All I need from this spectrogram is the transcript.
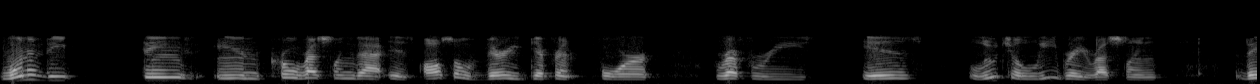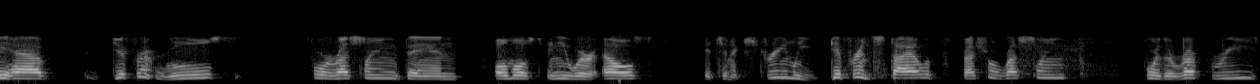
One of the things in pro wrestling that is also very different for referees is lucha libre wrestling. They have different rules for wrestling than almost anywhere else. It's an extremely different style of professional wrestling. For the referees,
